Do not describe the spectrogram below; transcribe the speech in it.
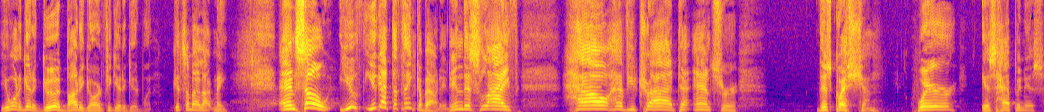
You want to get a good bodyguard if you get a good one. Get somebody like me. And so you you got to think about it in this life. How have you tried to answer this question? Where is happiness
